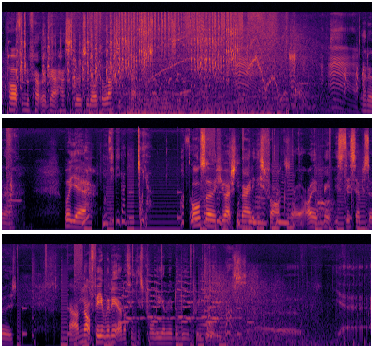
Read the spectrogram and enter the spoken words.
Apart from the fact that Nat has to go to like a Latin camp for some reason. I don't know. But yeah. Also, if you actually made it this far, because I, I admit this this episode uh, I'm not feeling it, and I think it's probably going to end up being pretty good. So, yeah.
